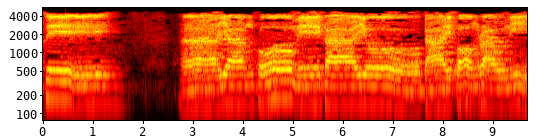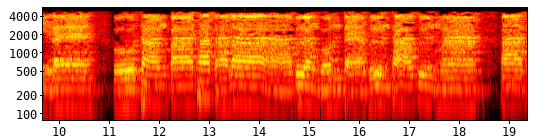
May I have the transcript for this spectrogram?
เสอายังโคเมกายโยกายของเรานี่แลปุทางปาทัสลา เบื้องบนแต่พื้นเท้าขึ้นมา อาโท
